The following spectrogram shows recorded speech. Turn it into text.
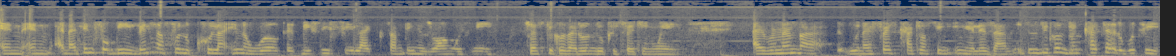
And, and and I think for me, bengingafuna ukukhula in a world that makes me feel like something is wrong with me just because I don't look a certain way. I remember when I first cut off in Ingelezam, it was because when Kata Rubuti,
